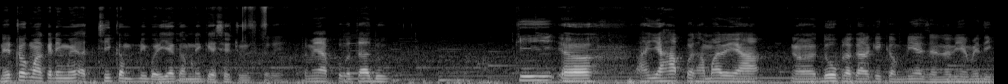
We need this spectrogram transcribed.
network marketing में अच्छी कंपनी बढ़िया कंपनी कैसे चूज़ करें? तो मैं आपको बता दूँ कि यहाँ पर हमारे यहाँ दो प्रकार की कंपनियाँ जनरली हमें दिख,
